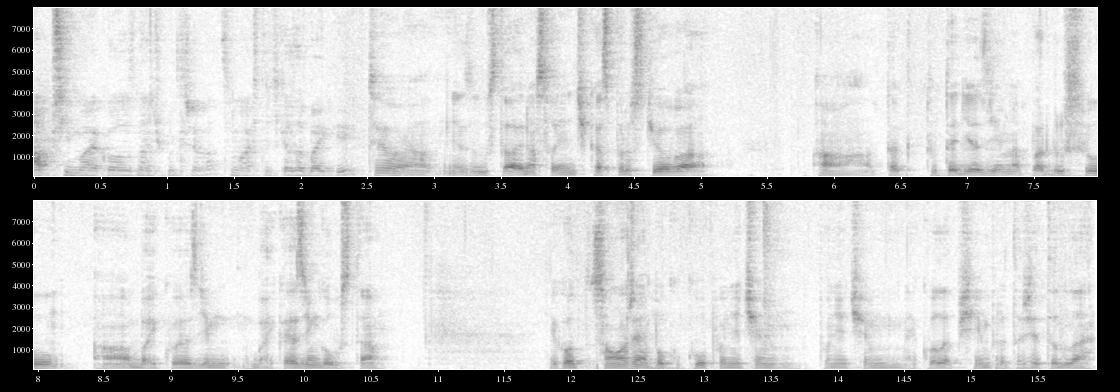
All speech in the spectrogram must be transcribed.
A přímo jako značku třeba? Co máš teďka za bajky? Jo, já, mě zůstala jedna silnička z Prostějova, a tak tu teď jezdím na Pardusu a bajku jezdím, bajka jezdím Ghosta. Jako samozřejmě pokuku po něčem, po něčem jako lepším, protože tohle,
